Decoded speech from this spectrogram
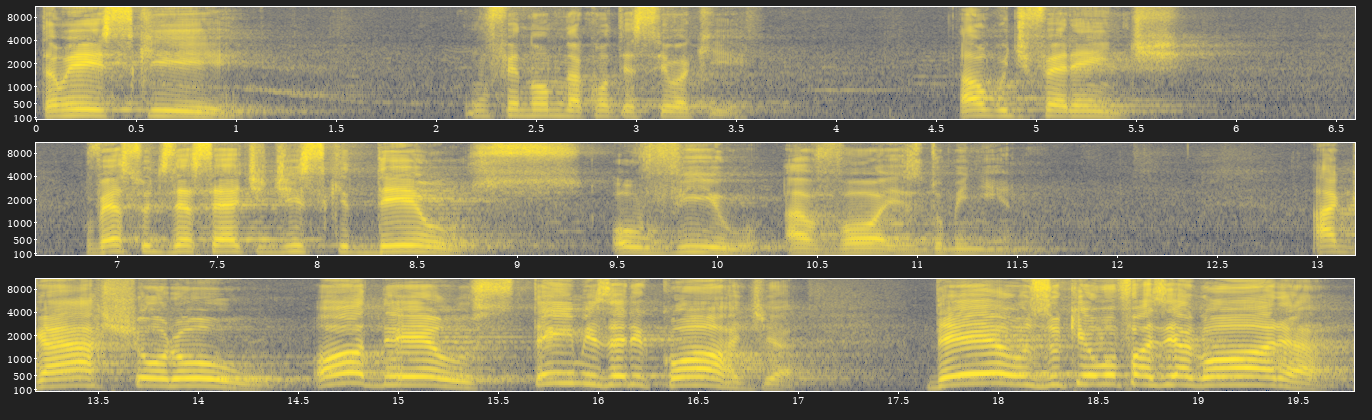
Então, eis que um fenômeno aconteceu aqui, algo diferente. O verso 17 diz que Deus ouviu a voz do menino. Agar chorou: Ó oh Deus, tem misericórdia. Deus, o que eu vou fazer agora?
